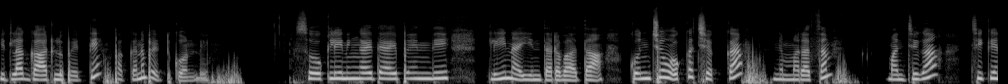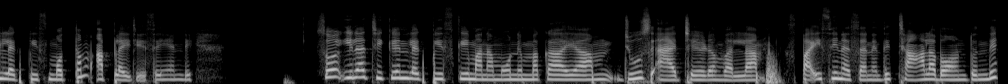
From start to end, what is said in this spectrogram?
ఇట్లా ఘాట్లు పెట్టి పక్కన పెట్టుకోండి. సో క్లీనింగ్ అయితే అయిపోయింది. క్లీన్ అయిన తర్వాత కొంచెం ఒక చెక్క నిమ్మరసం మంచిగా చికెన్ లెగ్ పీస్ మొత్తం అప్లై చేసేయండి. సో ఇలా చికెన్ లెగ్ పీస్కి మనము నిమ్మకాయ జ్యూస్ యాడ్ చేయడం వల్ల స్పైసీనెస్ అనేది చాలా బాగుంటుంది.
